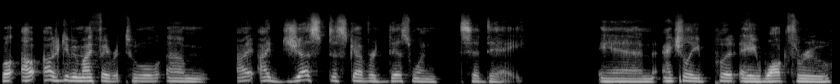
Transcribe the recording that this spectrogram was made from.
Well, I'll, I'll give you my favorite tool. Um, I, I just discovered this one today and actually put a walkthrough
